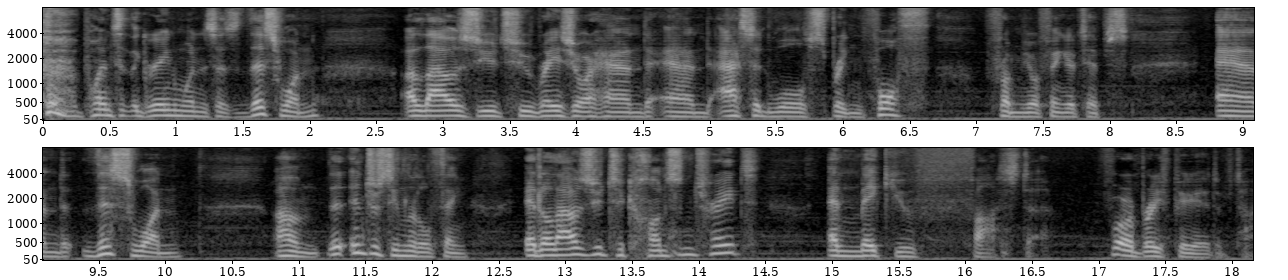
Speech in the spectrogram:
Points at the green one and says, "This one allows you to raise your hand, and acid will spring forth from your fingertips. And this one, um, the interesting little thing, it allows you to concentrate and make you faster for a brief period of time."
